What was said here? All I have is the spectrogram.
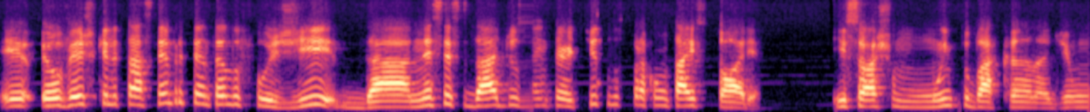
eu, eu vejo que ele está sempre tentando fugir da necessidade de usar intertítulos para contar a história. Isso eu acho muito bacana de um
